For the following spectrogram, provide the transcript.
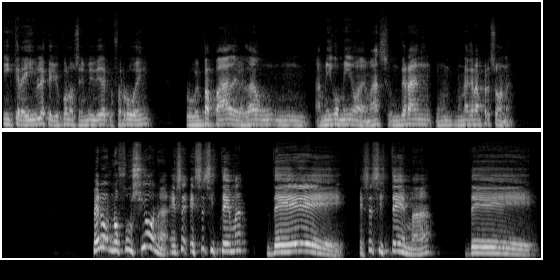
increíbles que yo conocí en mi vida, que fue Rubén. Rubén Papá, de verdad, un, amigo mío además, un gran, una gran persona. Pero no funciona ese, ese sistema de, ese sistema de,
